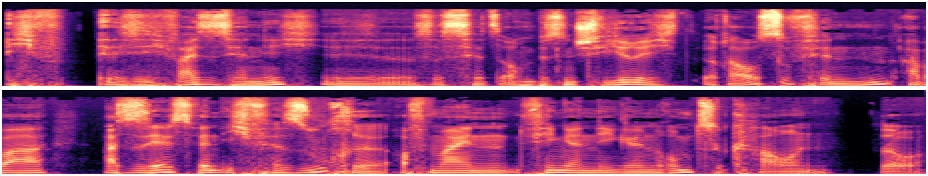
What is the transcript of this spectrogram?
ich, ich weiß es ja nicht, es ist jetzt auch ein bisschen schwierig rauszufinden, aber also selbst wenn ich versuche, auf meinen Fingernägeln rumzukauen, so,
